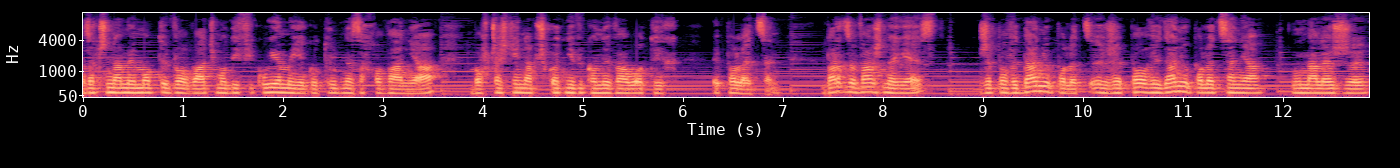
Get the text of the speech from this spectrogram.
zaczynamy motywować, modyfikujemy jego trudne zachowania, bo wcześniej na przykład nie wykonywało tych e, poleceń. Bardzo ważne jest, że po wydaniu, polec- że po wydaniu polecenia należy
